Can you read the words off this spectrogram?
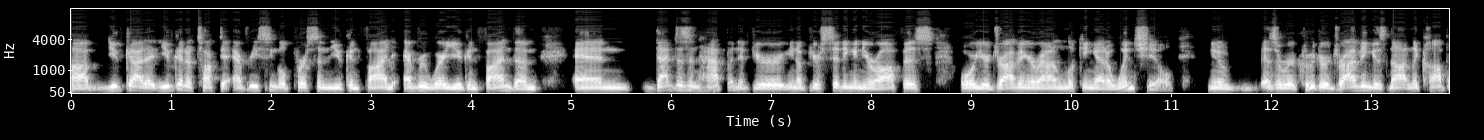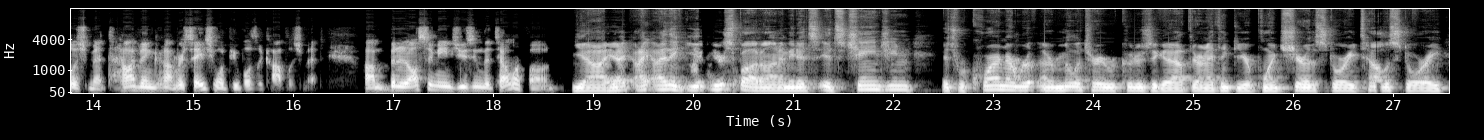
Um, you've got to you've got to talk to every single person you can find everywhere you can find them and that doesn't happen if you're you know if you're sitting in your office or you're driving around looking at a windshield. You know as a recruiter driving is not an accomplishment. Having a conversation with people is an accomplishment. Um, but it also means using the telephone. Yeah i, I, I think you're spot on. I mean it's it's changing it's requiring our, our military recruiters to get out there and i think to your point share the story tell the story.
